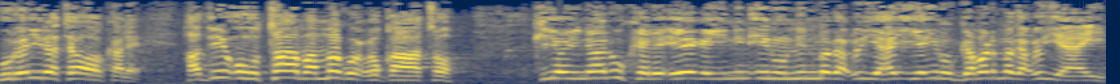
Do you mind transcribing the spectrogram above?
hurayrata oo kale haddii uu taaba magacu qaato kiyoynaan u kala eegaynin inuu nin magacu yahay iyo inuu gabadh magacu yahay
